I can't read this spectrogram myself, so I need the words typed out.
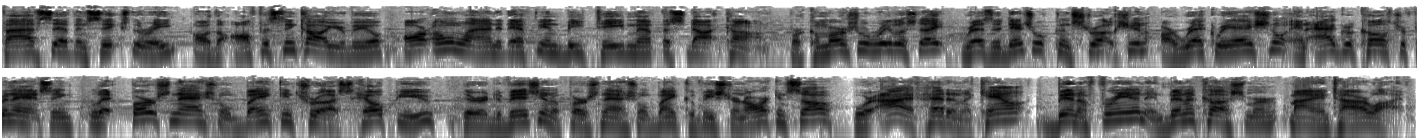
901-498-5763 or the office in Collierville or online at fnbtmemphis.com. For commercial real estate, residential construction, or recreational and agriculture financing, let First National Bank and Trust help you. They're a division of First National Bank of Eastern Arkansas where I have had an account, been a friend, and been a customer my entire life.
